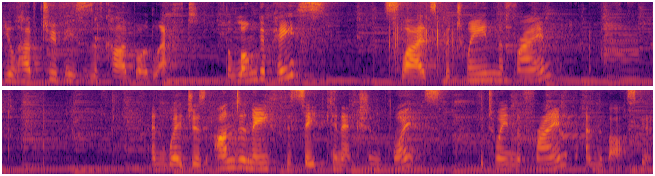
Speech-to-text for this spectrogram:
you'll have two pieces of cardboard left. The longer piece slides between the frame and wedges underneath the seat connection points between the frame and the basket.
